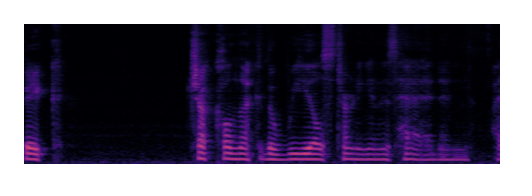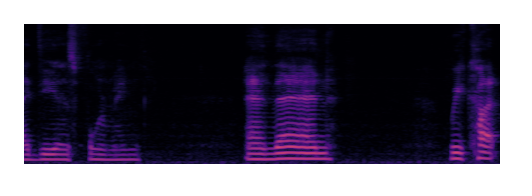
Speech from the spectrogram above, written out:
fake Chuck Kulnick, the wheels turning in his head and ideas forming. And then we cut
